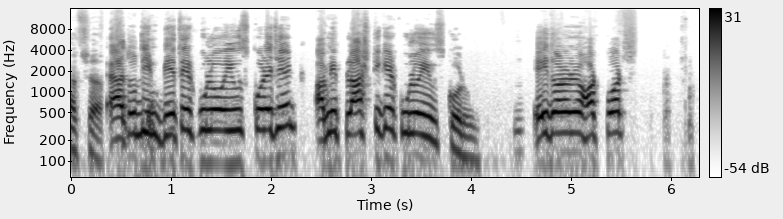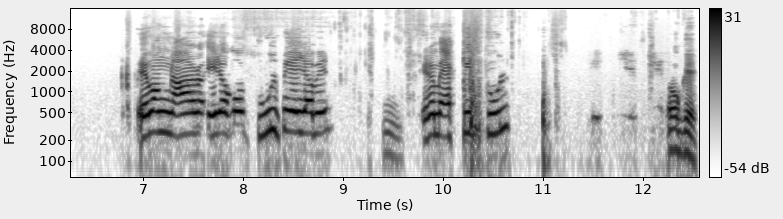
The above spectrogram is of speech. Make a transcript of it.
আচ্ছা। এতদিন বেতের কুলো ইউজ করেছেন আপনি প্লাস্টিকের কুলো ইউজ করুন। এই ধরনের হটপট এবং না এরকম টুল পেয়ে যাবেন। এরকম এক পিস টুল ওকে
